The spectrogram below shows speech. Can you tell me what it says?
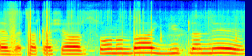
Evet arkadaşlar sonunda yüklendi.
